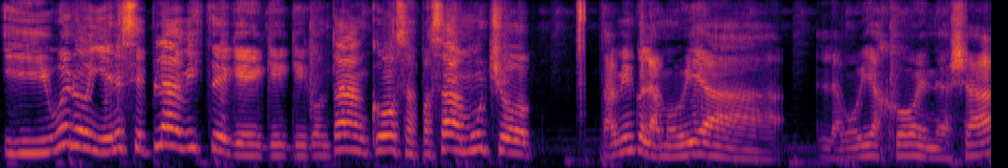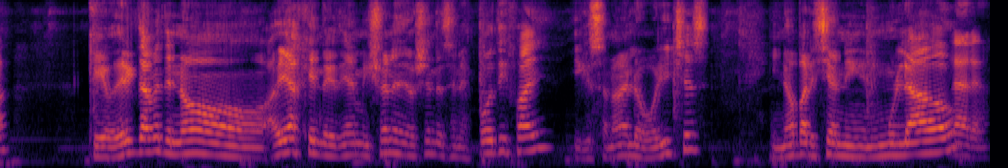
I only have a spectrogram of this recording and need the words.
Y bueno, y en ese plan, viste, que, que- que contaran cosas, pasaba mucho también con la movida, la movida joven de allá, que directamente no. Había gente que tenía millones de oyentes en Spotify y que sonaban los boliches y no aparecían ni en ningún lado Claro.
